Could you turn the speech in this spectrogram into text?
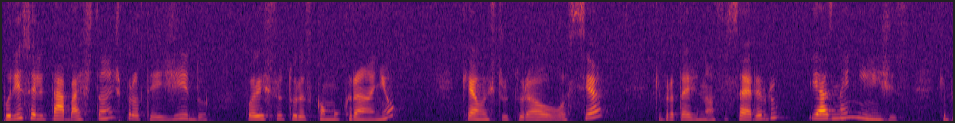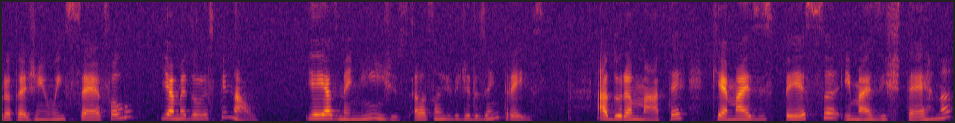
Por isso, ele está bastante protegido por estruturas como o crânio, que é uma estrutura óssea, que protege nosso cérebro, e as meninges, que protegem o encéfalo e a medula espinal. E aí as meninges, elas são divididas em três. A dura mater, que é mais espessa e mais externa.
